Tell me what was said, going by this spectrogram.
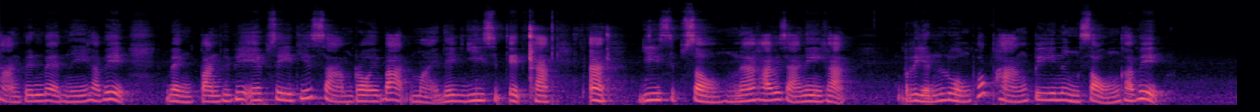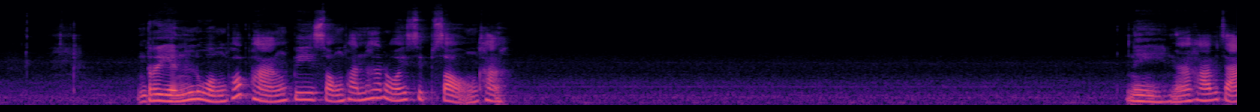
ฐานเป็นแบบนี้ค่ะพี่ แบ่งปันพี่พี่ FC ที่300บาท หมายเลข21ค่ะ อะ22นะคะพี่จ๋านี่ค่ะ เหรียญหลวงพ่อผางปี12ค่ะพี่ เหรียญหลวงพ่อผางปี2512ค่ะนี่นะคะพี่จ๋า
